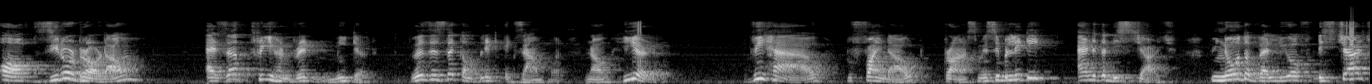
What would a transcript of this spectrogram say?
of zero drawdown as a 300 meter. This is the complete example. Now here we have to find out transmissibility and the discharge. We know the value of discharge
